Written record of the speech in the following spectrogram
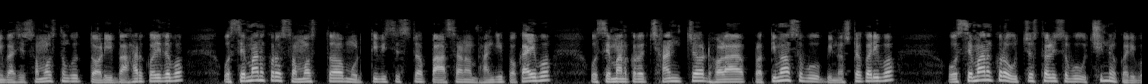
ନିବାସୀ ସମସ୍ତଙ୍କୁ ତଡ଼ି ବାହାର କରିଦେବ ଓ ସେମାନଙ୍କର ସମସ୍ତ ମୂର୍ତ୍ତିବିଶିଷ୍ଟ ପାଷାଣ ଭାଙ୍ଗି ପକାଇବ ଓ ସେମାନଙ୍କର ଛାଞ୍ଚ ଢଳା ପ୍ରତିମା ସବୁ ବିନଷ୍ଟ କରିବ ଓ ସେମାନଙ୍କର ଉଚ୍ଚସ୍ଥଳୀ ସବୁ ଉଚ୍ଛିନ୍ନ କରିବ।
